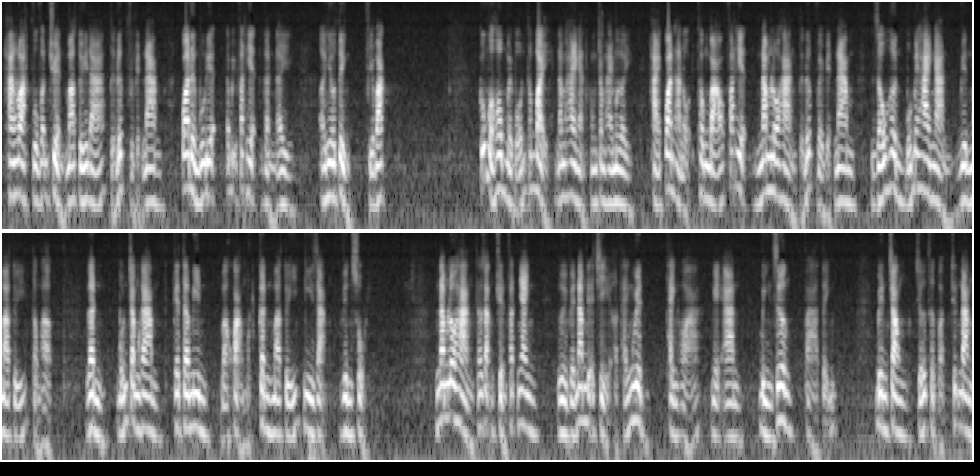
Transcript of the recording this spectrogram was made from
Hàng loạt vụ vận chuyển ma túy đá từ Đức về Việt Nam qua đường bưu điện đã bị phát hiện gần đây ở nhiều tỉnh phía Bắc. Cũng vào hôm 14 tháng 7 năm 2020, Hải quan Hà Nội thông báo phát hiện 5 lô hàng từ Đức về Việt Nam giấu hơn 42.000 viên ma túy tổng hợp, gần 400 gram ketamin và khoảng một cân ma túy nghi dạng viên sủi. 5 lô hàng theo dạng chuyển phát nhanh gửi về 5 địa chỉ ở Thái Nguyên, Thanh Hóa, Nghệ An, Bình Dương và Hà Tĩnh. Bên trong chứa thực phẩm chức năng,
